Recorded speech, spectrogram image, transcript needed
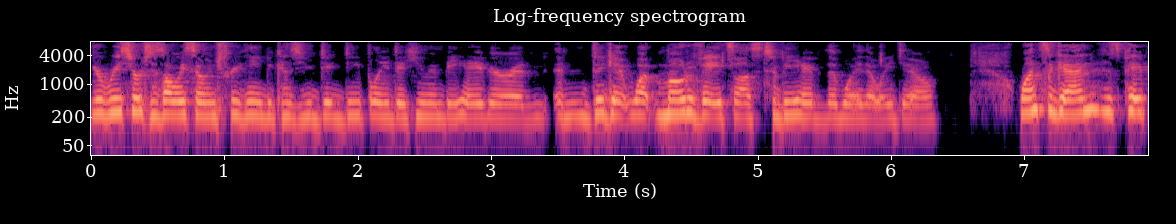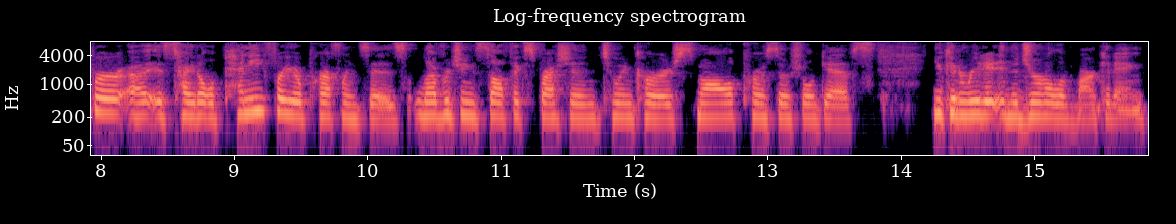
Your research is always so intriguing because you dig deeply into human behavior and, and dig at what motivates us to behave the way that we do. Once again, his paper uh, is titled Penny for Your Preferences Leveraging Self Expression to Encourage Small Pro Social Gifts. You can read it in the Journal of Marketing.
